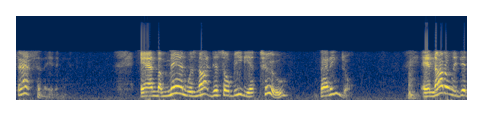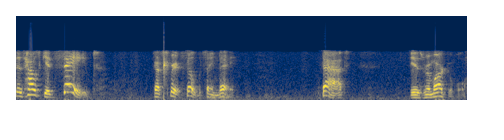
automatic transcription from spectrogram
fascinating. And the man was not disobedient to that angel. And not only did his house get saved, got spirit filled the same day. That is remarkable.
